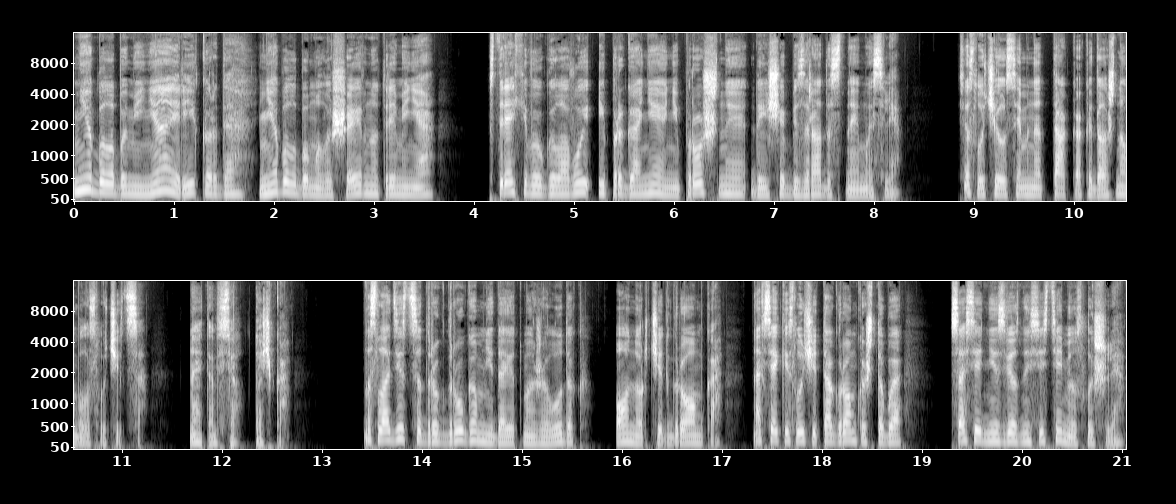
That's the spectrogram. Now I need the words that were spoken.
Не было бы меня и Рикарда, не было бы малышей внутри меня. Встряхиваю головой и прогоняю непрошенные, да еще безрадостные мысли. Все случилось именно так, как и должно было случиться. На этом все. Точка. Насладиться друг другом не дает мой желудок. Он урчит громко. На всякий случай так громко, чтобы в соседней звездной системе услышали.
